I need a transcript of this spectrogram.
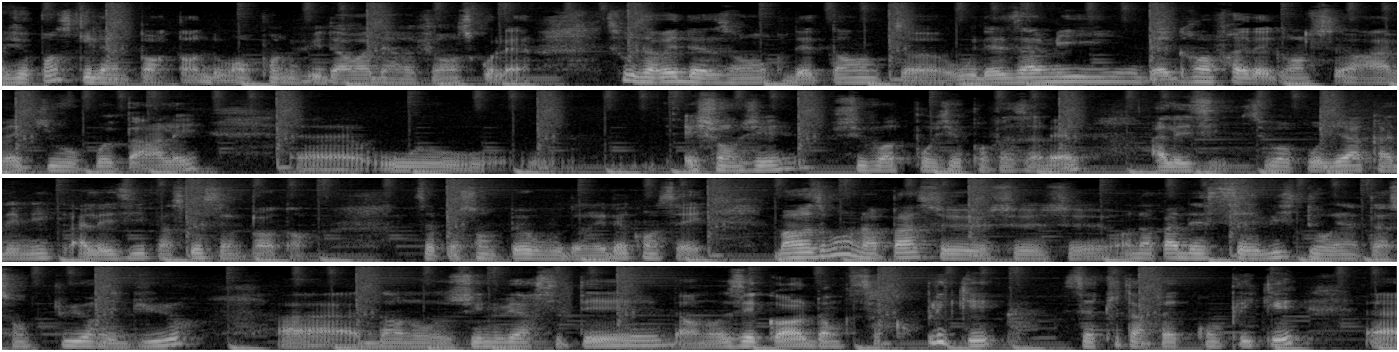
Je pense qu'il est important, de mon point de vue, d'avoir des références scolaires. Si vous avez des oncles, des tantes euh, ou des amis, des grands frères, des grandes sœurs avec qui vous pouvez parler euh, ou, échanger sur votre projet professionnel, allez-y. Sur votre projet académique, allez-y parce que c'est important ces personnes peuvent vous donner des conseils. Malheureusement, on n'a pas, ce, on n'a pas des services d'orientation pure et dure euh, dans nos universités, dans nos écoles, donc c'est compliqué, c'est tout à fait compliqué euh,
